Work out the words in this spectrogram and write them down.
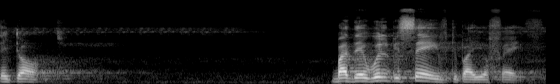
They don't. But they will be saved by your faith,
